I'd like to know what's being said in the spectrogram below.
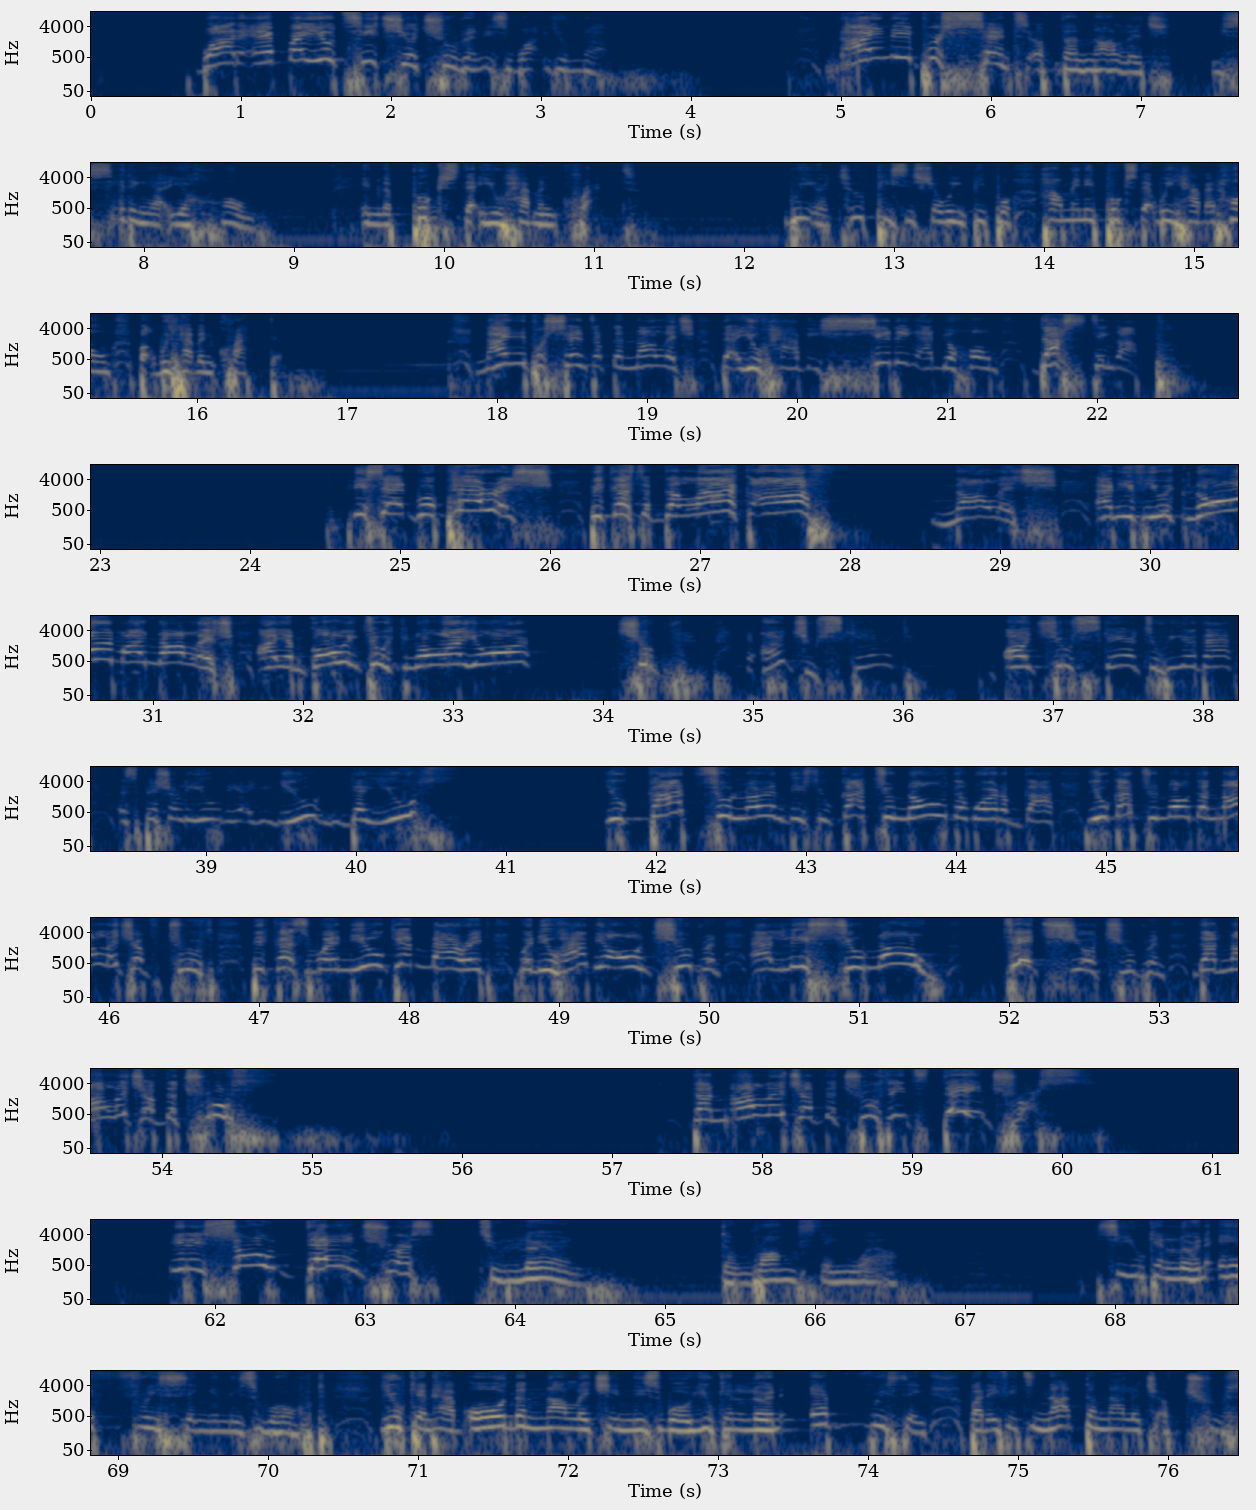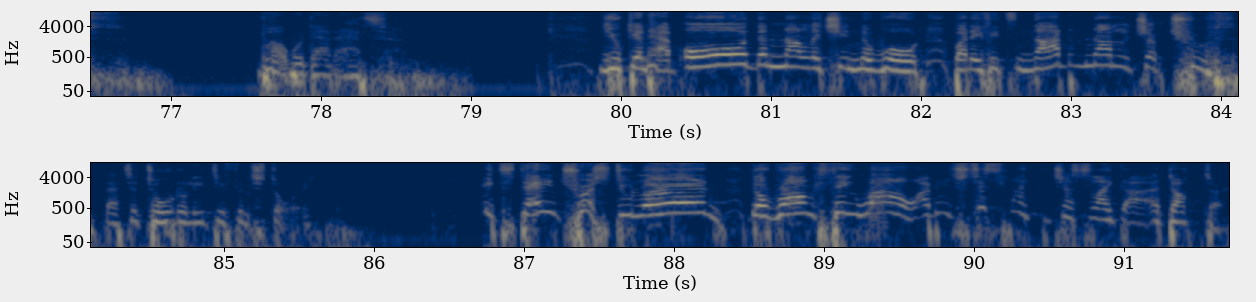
Whatever you teach your children is what you know. 90% of the knowledge is sitting at your home in the books that you haven't cracked. We are too busy showing people how many books that we have at home, but we haven't cracked them. 90% of the knowledge that you have is sitting at your home, dusting up. He said, we'll perish because of the lack of knowledge. And if you ignore my knowledge, I am going to ignore your children. Aren't you scared? Aren't you scared to hear that? Especially you, the, you, the youth. You got to learn this. You got to know the Word of God. You got to know the knowledge of truth. Because when you get married, when you have your own children, at least you know. Teach your children the knowledge of the truth. The knowledge of the truth, it's dangerous. It is so dangerous to learn the wrong thing well. See, you can learn everything in this world. You can have all the knowledge in this world. You can learn everything. But if it's not the knowledge of truth, what would that answer? You can have all the knowledge in the world, but if it's not the knowledge of truth, that's a totally different story. It's dangerous to learn the wrong thing well. I mean, it's just like just like a, a doctor.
